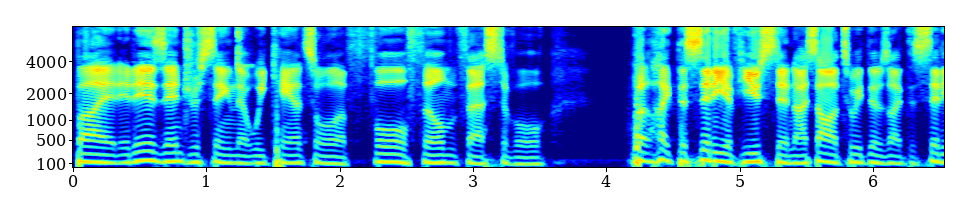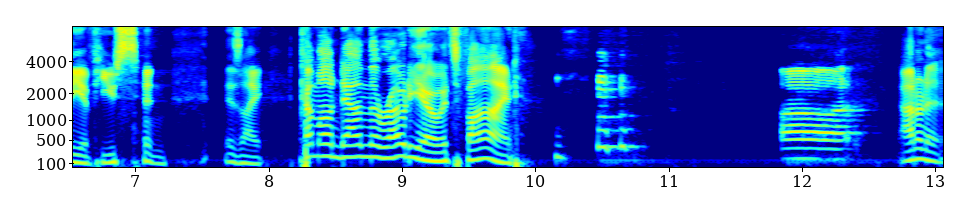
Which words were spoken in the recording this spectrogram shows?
But it is interesting that we cancel a full film festival. But like the city of Houston, I saw a tweet that was like the city of Houston is like, come on down the rodeo, it's fine. Uh, I don't know.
